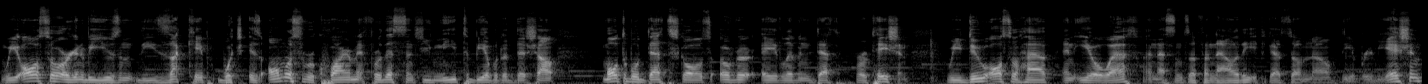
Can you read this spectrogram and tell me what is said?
We also are going to be using the Zuk Cape, which is almost a requirement for this since you need to be able to dish out multiple Death Skulls over a Living Death rotation. We do also have an EOF, an Essence of Finality, if you guys don't know the abbreviation,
